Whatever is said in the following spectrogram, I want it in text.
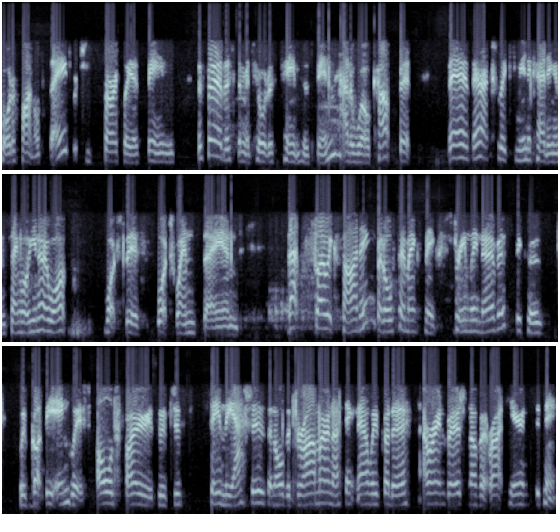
quarterfinal stage, which historically has been the furthest the Matildas team has been at a World Cup, but they're they're actually communicating and saying, well, you know what, watch this, watch Wednesday, and that's so exciting, but also makes me extremely nervous because we've got the English old foes. We've just seen the Ashes and all the drama, and I think now we've got a, our own version of it right here in Sydney.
